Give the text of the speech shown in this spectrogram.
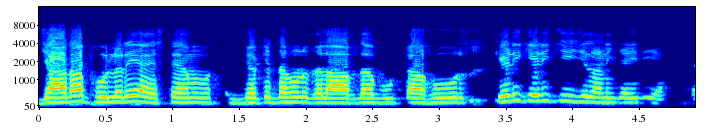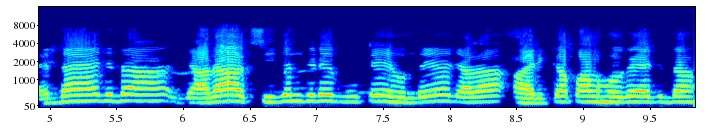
ਜ਼ਿਆਦਾ ਫੁੱਲ ਰਿਹਾ ਇਸ ਟਾਈਮ? ਜਾਂ ਕਿੱਦਾਂ ਹੁਣ ਗੁਲਾਬ ਦਾ ਬੂਟਾ ਹੋਰ ਕਿਹੜੀ ਕਿਹੜੀ ਚੀਜ਼ ਲਾਣੀ ਚਾਹੀਦੀ ਆ? ਇਦਾਂ ਹੈ ਜਿੱਦਾਂ ਜ਼ਿਆਦਾ ਆਕਸੀਜਨ ਜਿਹੜੇ ਬੂਟੇ ਹੁੰਦੇ ਆ ਜ਼ਿਆਦਾ ਆਰਿਕਾ ਪਾਮ ਹੋ ਗਿਆ ਜਿੱਦਾਂ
